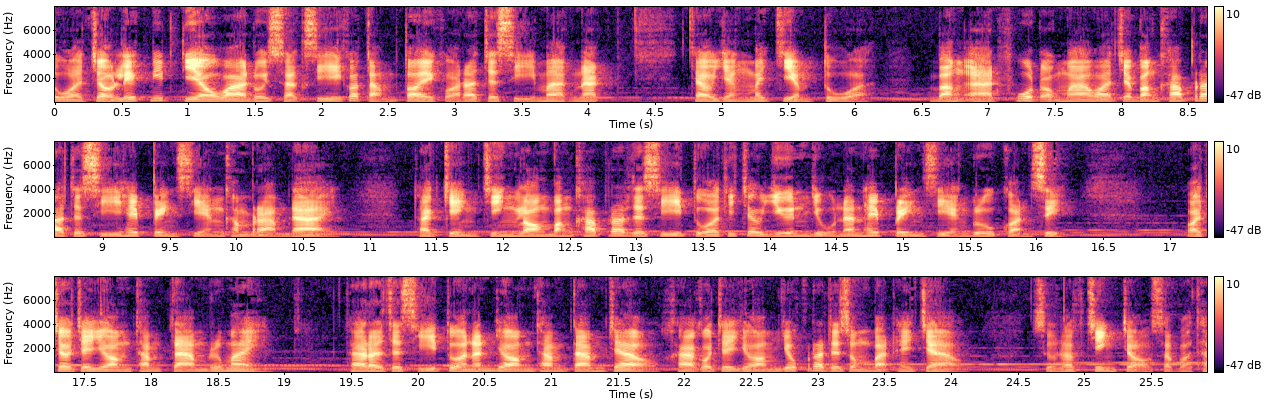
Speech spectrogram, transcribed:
ตัวเจ้าเล็กนิดเดียวว่าโดยศักดิ์ศรีก็ต่ำต้อยกว่าราชสีมากนัก เจ้ายังไม่เจียมตัว บางอาจพูดออกมาว่าจะบังคับราชสีให้เปล่งเสียงคำรามได้ ถ้าเก่งจริงลองบังคับราชสีตัวที่เจ้ายืนอยู่นั่นให้เปล่งเสียงดูก่อนสิ ว่าเจ้าจะยอมทำตามหรือไม่ ถ้าราชสีตัวนั้นยอมทำตามเจ้า ข้าก็จะยอมยกราชสมบัติให้เจ้า สุนัขจิ้งจอกสัพพท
